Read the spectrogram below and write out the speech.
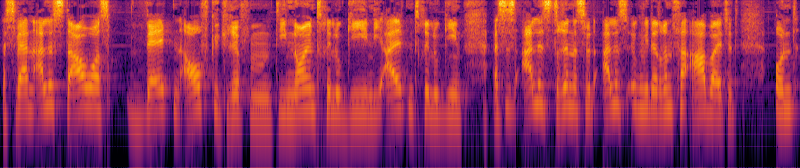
Es werden alle Star Wars-Welten aufgegriffen, die neuen Trilogien, die alten Trilogien. Es ist alles drin, es wird alles irgendwie da drin verarbeitet. Und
